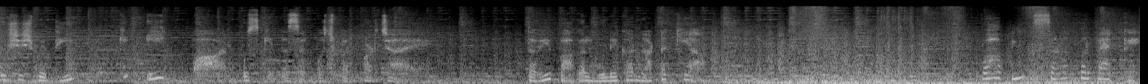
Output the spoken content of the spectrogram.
कोशिश में थी कि एक बार उसकी नज़र मुझ पर पड़ जाए। तभी पागल होने का नाटक किया। वहाँ बीच सड़क पर बैठ गई।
